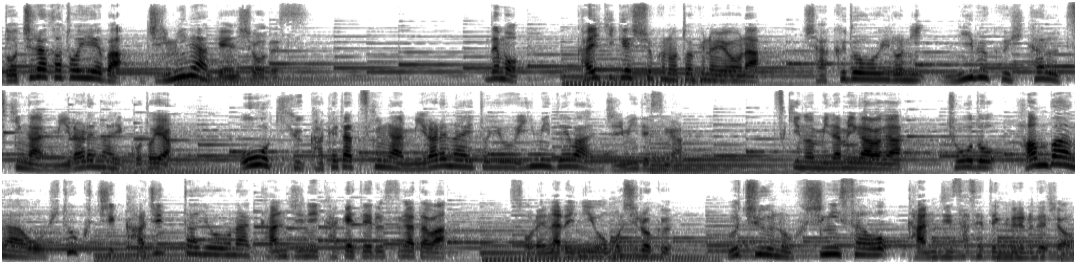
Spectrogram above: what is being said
どちらかといえば地味な現象です。でも皆既月食の時のような赤銅色に鈍く光る月が見られないことや大きく欠けた月が見られないという意味では地味ですが月の南側がちょうどハンバーガーを一口かじったような感じに欠けてる姿はそれなりに面白く宇宙の不思議さを感じさせてくれるでしょう。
